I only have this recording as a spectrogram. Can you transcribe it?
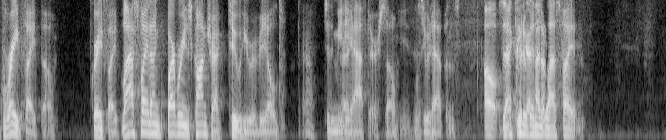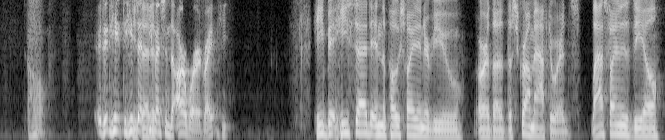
great fight, though. Great fight. Last fight on Barberena's contract, too, he revealed Oh. to the media Right. after. So, He's we'll see what happens. Oh, So that could have been his last fight. Oh, did he? He, said said he it- mentioned the R word, right? He, He he said in the post fight interview or the the scrum afterwards, last fight in his deal,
